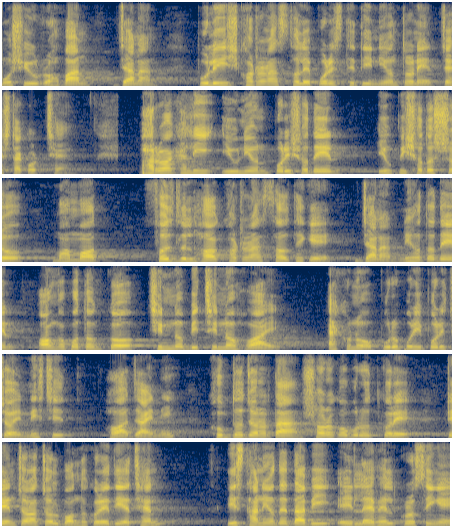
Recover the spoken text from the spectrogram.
মশিউর রহমান জানান, পুলিশ ঘটনাস্থলে পরিস্থিতি নিয়ন্ত্রণের চেষ্টা করছে। ভারোয়াখালী ইউনিয়ন পরিষদের ইউপি সদস্য মোহাম্মদ ফজলুল হক ঘটনাস্থল থেকে জানান, নিহতদের অঙ্গপ্রত্যঙ্গ ছিন্ন বিচ্ছিন্ন হওয়ায় এখনও পুরোপুরি পরিচয় নিশ্চিত হওয়া যায়নি। ক্ষুব্ধ জনতা সড়ক অবরোধ করে ট্রেন চলাচল বন্ধ করে দিয়েছেন। স্থানীয়দের দাবি, এই লেভেল ক্রসিংয়ে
